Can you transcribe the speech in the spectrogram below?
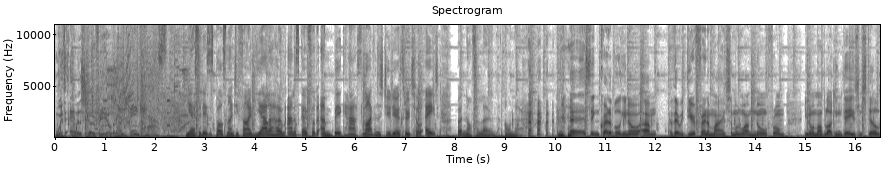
With Anna Schofield. And Big Hass. Yes, it is. It's Pulse 95, Yalla Home, Anna Schofield, and Big Hass live in the studio through till 8, but not alone. Oh no. uh, it's incredible, you know. Um, a very dear friend of mine, someone who I've known from, you know, my blogging days and still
